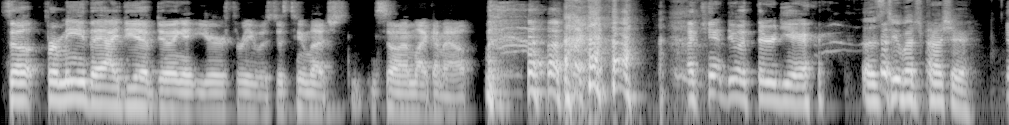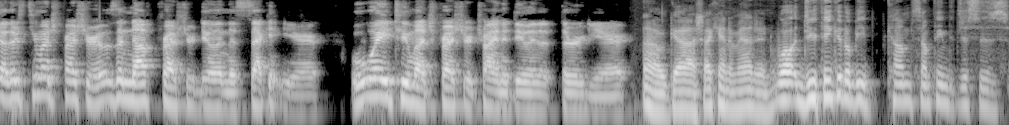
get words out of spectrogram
So for me, the idea of doing it year three was just too much. So I'm like, I'm out. I can't do a third year. There's too much pressure. yeah, there's too much pressure. It was enough pressure doing the second year. Way too much pressure trying to do it a third year. Oh gosh, I can't imagine. Well, do you think it'll become something that just is?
